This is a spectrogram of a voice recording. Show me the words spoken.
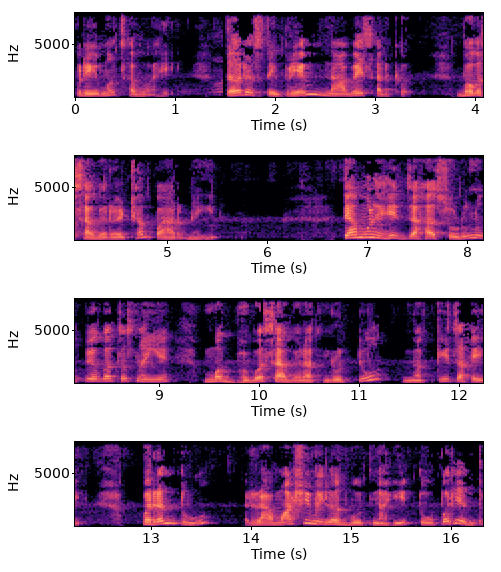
प्रेमच हवं आहे. तरच ते प्रेम नावेसारखं. भवसागराच्या पार नाही. त्यामुळे हे जहाज सोडून उपयोगाचंच नाही आहे मग भवसागरात मृत्यू नक्कीच आहे. परंतु रामाशी मिलन होत नाही तोपर्यंत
